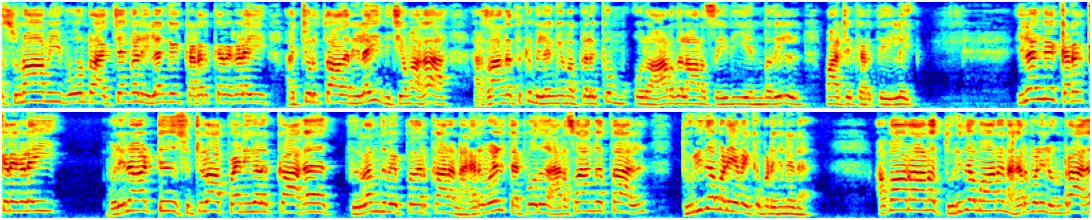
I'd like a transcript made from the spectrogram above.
சுனாமி போன்ற அச்சங்கள் இலங்கை கடற்கரைகளை அச்சுறுத்தாத நிலை நிச்சயமாக அரசாங்கத்துக்கும் இலங்கை மக்களுக்கும் ஒரு ஆறுதலான செய்தி என்பதில் மாற்று கருத்து இல்லை. இலங்கை கடற்கரைகளை வெளிநாட்டு சுற்றுலா பயணிகளுக்காக திறந்து வைப்பதற்கான நகர்வுகள் தற்போது அரசாங்கத்தால் துரிதமடைய வைக்கப்படுகின்றன. அவ்வாறான துரிதமான நகர்வுகளில் ஒன்றாக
